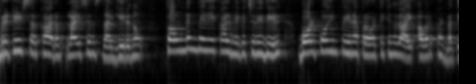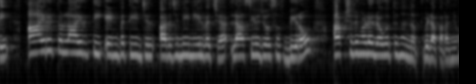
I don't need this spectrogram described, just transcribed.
ബ്രിട്ടീഷ് സർക്കാരും ലൈസൻസ് നൽകിയിരുന്നു. ഫൗണ്ടൻ പേനയേക്കാൾ മികച്ച രീതിയിൽ ബോൾ പോയിന്റ് പേന പ്രവർത്തിക്കുന്നതായി അവർ കണ്ടെത്തി. ആയിരത്തി തൊള്ളായിരത്തി എൺപത്തിയഞ്ചിൽ അർജന്റീനയിൽ വെച്ച് ലാസിയോ ജോസഫ് ബീറോ അക്ഷരങ്ങളുടെ ലോകത്തു നിന്നും വിട പറഞ്ഞു.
